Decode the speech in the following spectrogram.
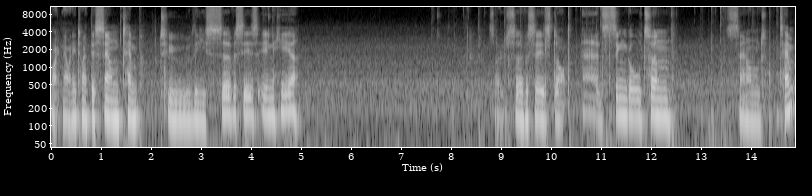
Right, now I need to add this sound temp to the services in here. So services dot add singleton sound temp.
